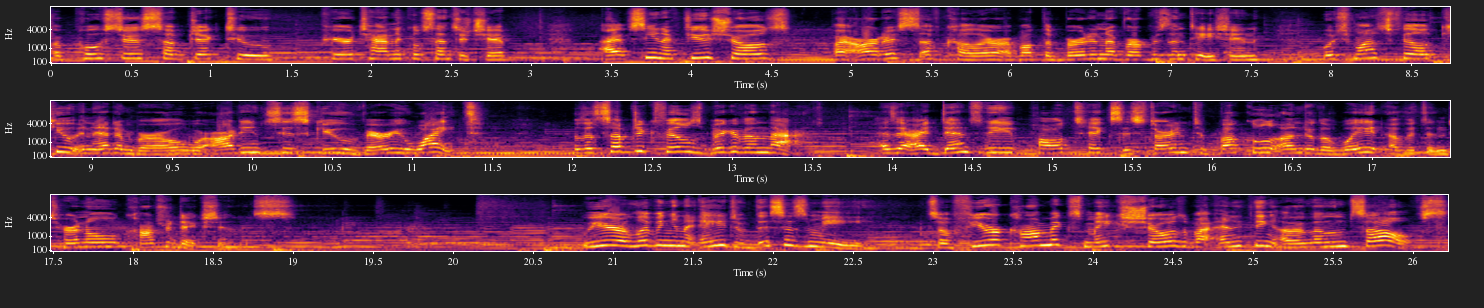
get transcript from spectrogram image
or posters subject to puritanical censorship I've seen a few shows by artists of color about the burden of representation, which must feel acute in Edinburgh, where audiences skew very white. But the subject feels bigger than that, as the identity politics is starting to buckle under the weight of its internal contradictions. We are living in an age of This Is Me, so fewer comics make shows about anything other than themselves.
